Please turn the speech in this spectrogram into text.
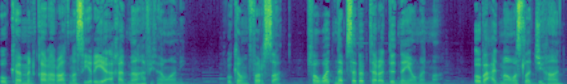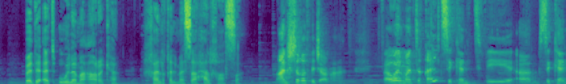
وكم من قرارات مصيرية أخذناها في ثواني. وكم فرصة فوتنا بسبب ترددنا يوما ما. وبعد ما وصلت جيهان بدأت أولى معاركها خلق المساحة الخاصة. أنا أشتغل في جامعة. فأول ما انتقلت سكنت في سكن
